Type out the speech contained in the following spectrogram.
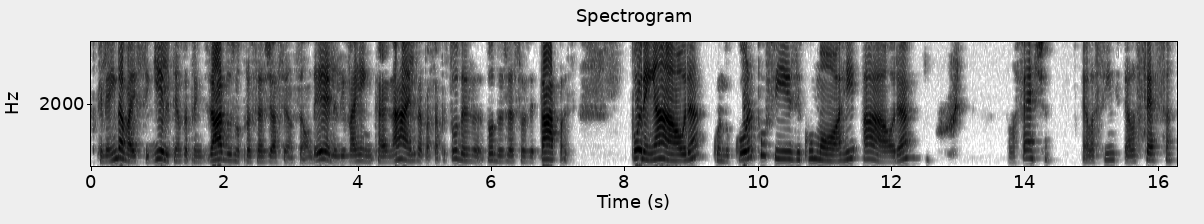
porque ele ainda vai seguir, ele tem os aprendizados no processo de ascensão dele, ele vai reencarnar, ele vai passar por todas, todas essas etapas. Porém, a aura, quando o corpo físico morre, a aura ela fecha, ela, sim, ela cessa,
